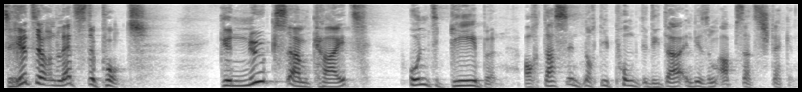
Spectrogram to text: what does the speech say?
Dritter und letzter Punkt. Genügsamkeit und Geben. Auch das sind noch die Punkte, die da in diesem Absatz stecken.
